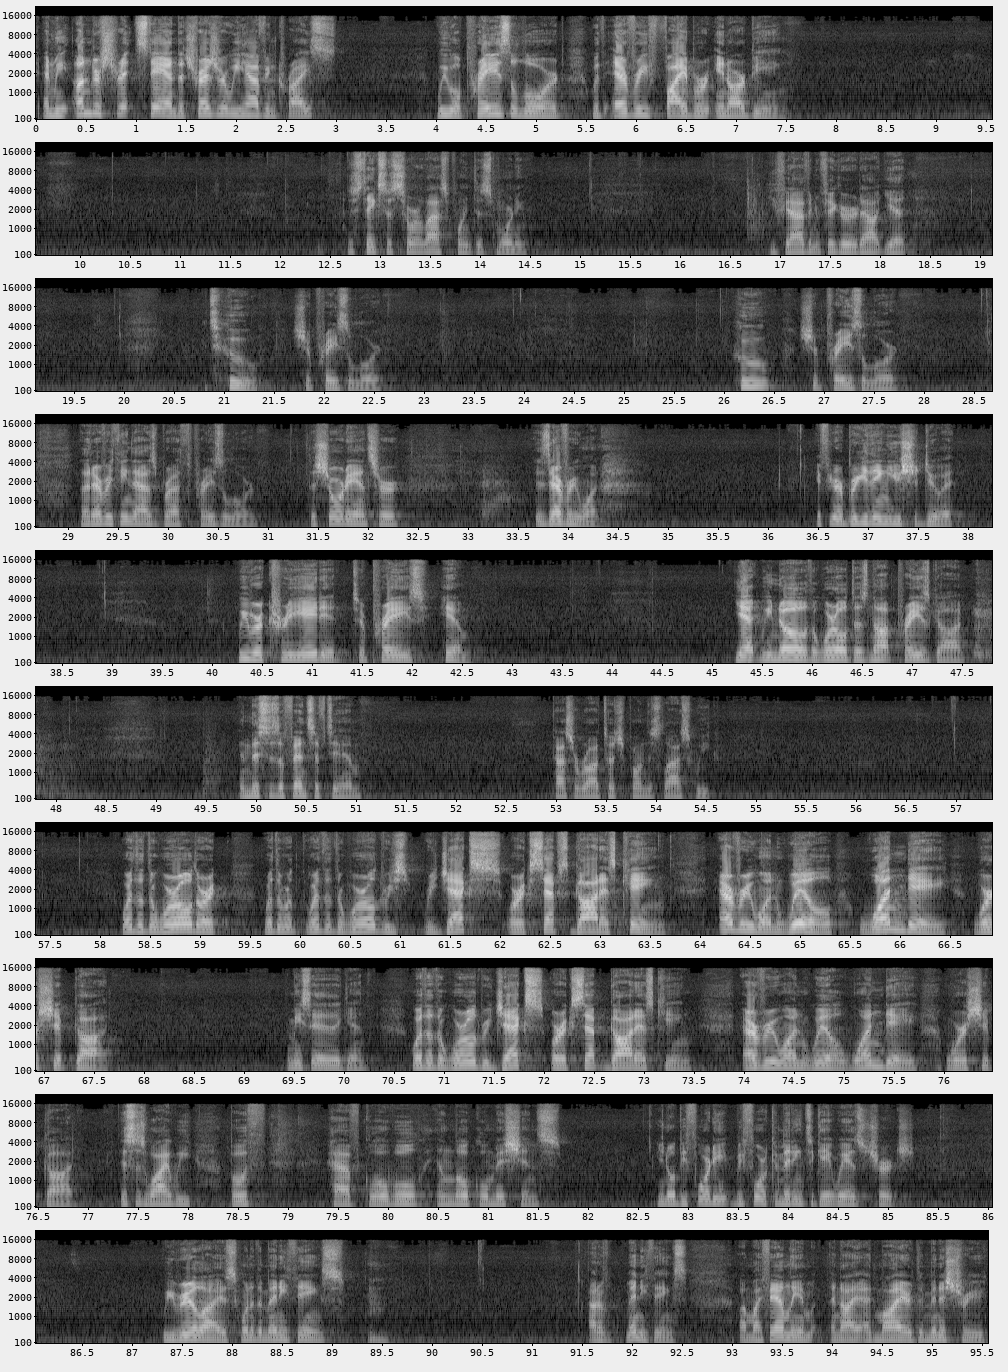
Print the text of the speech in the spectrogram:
and we understand the treasure we have in Christ, we will praise the Lord with every fiber in our being. This takes us to our last point this morning. If you haven't figured it out yet, it's who should praise the Lord. Who should praise the Lord? Let everything that has breath praise the Lord. The short answer is everyone. If you're breathing, you should do it. We were created to praise Him. Yet we know the world does not praise God, and this is offensive to Him. Pastor Rod touched upon this last week. Whether the world or whether, whether the world re- rejects or accepts God as king, everyone will one day worship God. Let me say that again. Whether the world rejects or accepts God as king, everyone will one day worship God. This is why we both have global and local missions. You know, before, the, before committing to Gateway as a church, we realized one of the many things, out of many things, uh, my family and I admired the ministry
